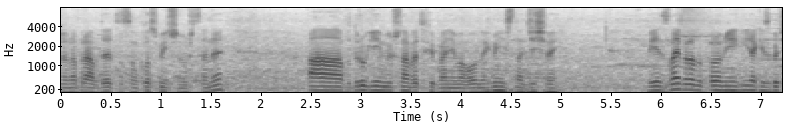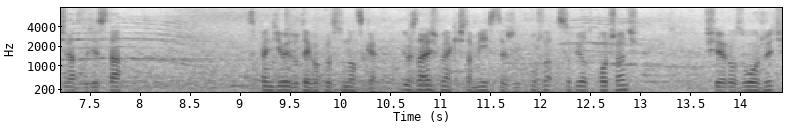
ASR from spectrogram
że naprawdę to są kosmiczne już ceny, a w drugim już nawet chyba nie ma wolnych miejsc na dzisiaj. Więc najprawdopodobniej, jak jest godzina 20, spędzimy tutaj po prostu nockę. Już znaleźliśmy jakieś tam miejsce, że można sobie odpocząć, się rozłożyć.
